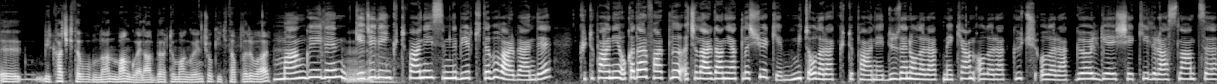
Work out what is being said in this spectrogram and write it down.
e, birkaç kitabı bulunan Manguel, Alberto Manguel'in çok iyi kitapları var. Manguel'in ee, Geceleyin Kütüphane isimli bir kitabı var bende. Kütüphaneye o kadar farklı açılardan yaklaşıyor ki mit olarak kütüphane, düzen olarak, mekan olarak, güç olarak, gölge, şekil, rastlantı,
